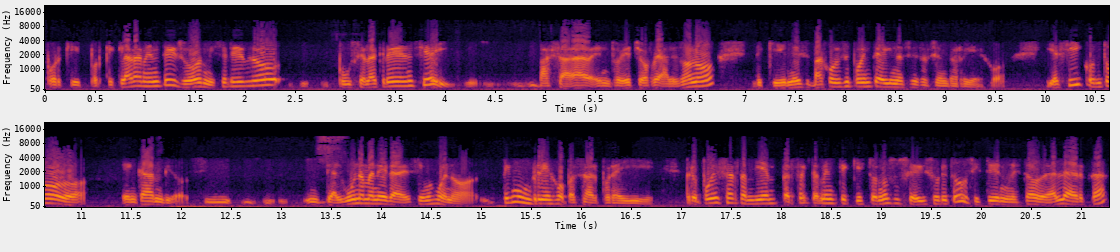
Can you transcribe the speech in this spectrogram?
porque porque claramente yo en mi cerebro puse la creencia y, basada en hechos reales o no, de que en bajo ese puente hay una sensación de riesgo. Y así con todo, en cambio, si de alguna manera decimos, bueno, tengo un riesgo pasar por ahí, pero puede ser también perfectamente que esto no suceda, y sobre todo si estoy en un estado de alerta,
